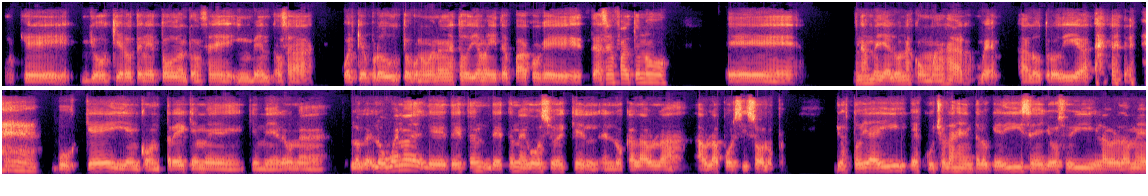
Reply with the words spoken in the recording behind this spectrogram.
porque yo quiero tener todo, entonces invento, o sea, cualquier producto, por lo menos en estos días me dijiste, Paco, que te hacen falta unos, eh, unas medialunas con manjar. Bueno, al otro día busqué y encontré que me, que me era una... Lo, lo bueno de, este, de, este, negocio es que el, local habla, habla por sí solo. Pues. Yo estoy ahí, escucho a la gente lo que dice, yo soy, la verdad me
